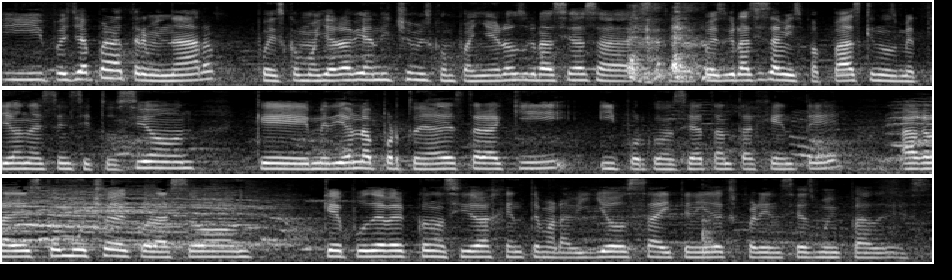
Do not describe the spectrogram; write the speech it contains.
Y pues ya para terminar, pues como ya lo habían dicho mis compañeros, gracias a, este, pues gracias a mis papás que nos metieron a esta institución, que me dieron la oportunidad de estar aquí y por conocer a tanta gente. Agradezco mucho de corazón que pude haber conocido a gente maravillosa y tenido experiencias muy padres.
